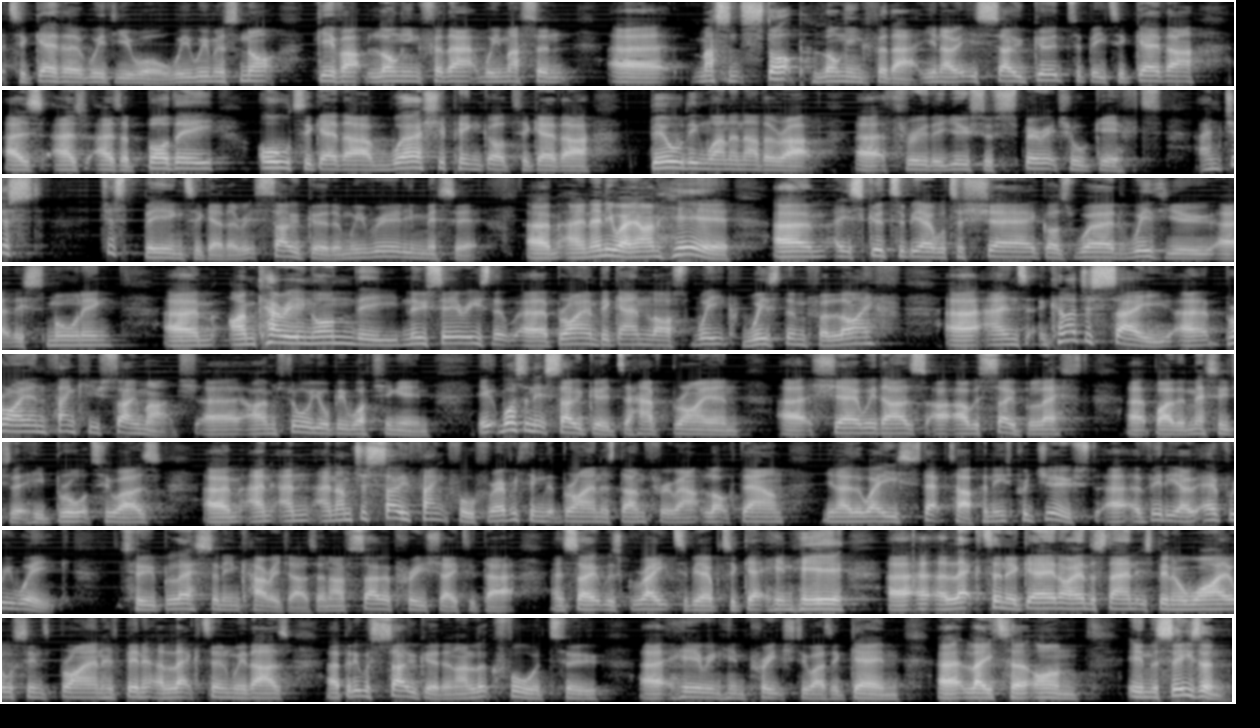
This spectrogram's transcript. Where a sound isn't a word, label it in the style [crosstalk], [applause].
together with you all. We we must not give up longing for that. We mustn't uh, mustn't stop longing for that. You know, it is so good to be together as, as, as a body, all together, worshipping God together, building one another up uh, through the use of spiritual gifts, and just, just being together. It's so good, and we really miss it. Um, and anyway, I'm here. Um, it's good to be able to share God's word with you uh, this morning. Um, I'm carrying on the new series that uh, Brian began last week, Wisdom for Life. Uh, and can I just say, uh, Brian, thank you so much. Uh, I'm sure you'll be watching in. It wasn't it so good to have Brian uh, share with us. I, I was so blessed uh, by the message that he brought to us. Um, and, and, and I'm just so thankful for everything that Brian has done throughout lockdown. You know, the way he stepped up and he's produced a video every week to bless and encourage us. And I've so appreciated that. And so it was great to be able to get him here uh, at Electon again. I understand it's been a while since Brian has been at Electon with us, uh, but it was so good. And I look forward to uh, hearing him preach to us again uh, later on in the season.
